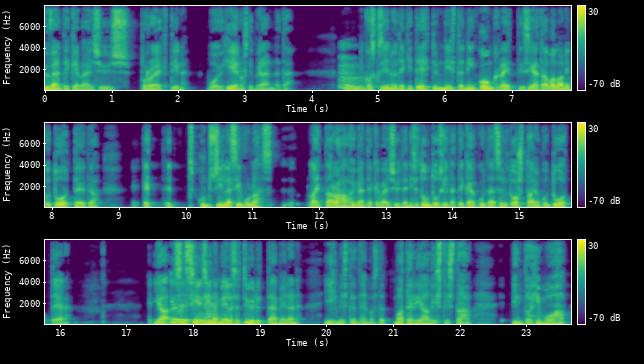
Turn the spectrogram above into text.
hyvän tekeväisyysprojektin voi hienosti brändätä. Mm. Koska siinä on jotenkin tehty niistä niin konkreettisia tavallaan niin kuin tuotteita, että et kun sillä sivulla laittaa rahaa hyvän tekeväisyyteen, niin se tuntuu siltä, että ikään kuin että se nyt ostaa jonkun tuotteen. Ja Juuri se si- siinä mielessä tyydyttää meidän ihmisten semmoista materialistista intohimoa.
